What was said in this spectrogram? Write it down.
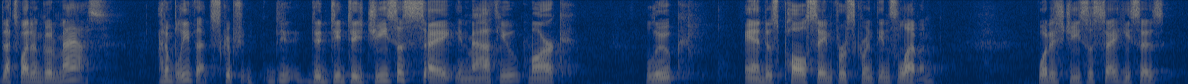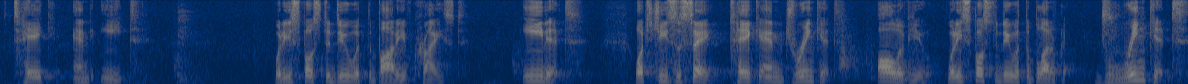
that's why I don't go to Mass. I don't believe that. Scripture, did, did, did Jesus say in Matthew, Mark, Luke, and as Paul say in 1 Corinthians 11, what does Jesus say? He says, Take and eat. What are you supposed to do with the body of Christ? Eat it. What's Jesus say? Take and drink it, all of you. What are you supposed to do with the blood of Christ? Drink it.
